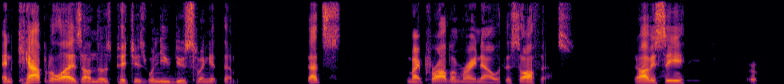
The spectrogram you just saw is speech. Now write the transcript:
and capitalize on those pitches when you do swing at them. That's my problem right now with this offense. And obviously, er,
